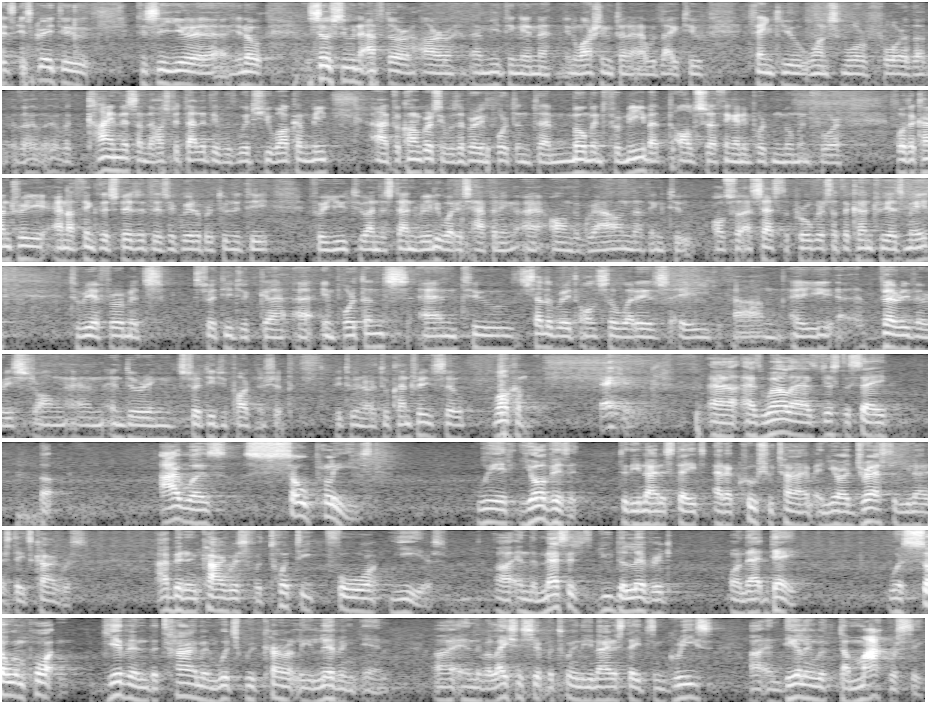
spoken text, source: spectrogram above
It's, it's great to, to see you, uh, you know, so soon after our uh, meeting in, uh, in Washington. And I would like to thank you once more for the, the, the kindness and the hospitality with which you welcomed me at the Congress. It was a very important uh, moment for me, but also I think an important moment for, for the country. And I think this visit is a great opportunity for you to understand really what is happening uh, on the ground. I think to also assess the progress that the country has made, to reaffirm its strategic uh, uh, importance and to celebrate also what is a, um, a very, very strong and enduring strategic partnership between our two countries. So welcome. Thank you. Uh, as well as just to say, look, I was so pleased with your visit to the United States at a crucial time and your address to the United States Congress. I've been in Congress for 24 years, uh, and the message you delivered on that day was so important given the time in which we're currently living in uh, and the relationship between the United States and Greece uh, and dealing with democracy,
